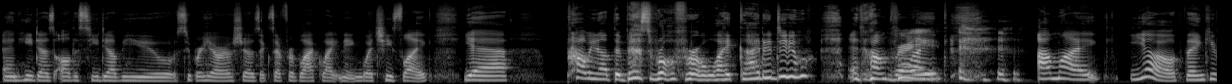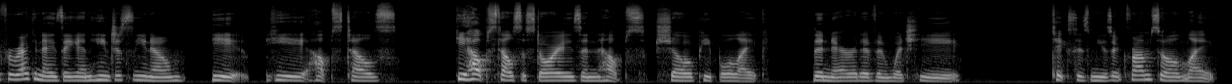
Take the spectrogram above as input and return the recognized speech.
And he does all the CW superhero shows except for Black Lightning, which he's like, yeah, probably not the best role for a white guy to do. And I'm Right. like, I'm like, yo, thank you for recognizing. And he just, you know, he he helps tells he helps tells the stories and helps show people like the narrative in which he takes his music from. So like,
